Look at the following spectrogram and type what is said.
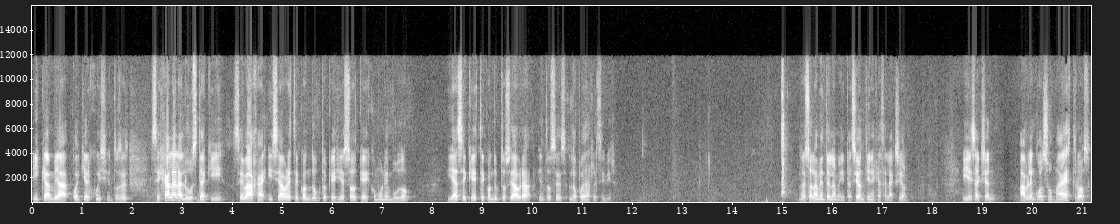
y cambia cualquier juicio. Entonces se jala la luz de aquí, se baja y se abre este conducto que es Yesod, que es como un embudo, y hace que este conducto se abra y entonces lo puedas recibir. No es solamente la meditación, tienes que hacer la acción. Y esa acción, hablen con sus maestros,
